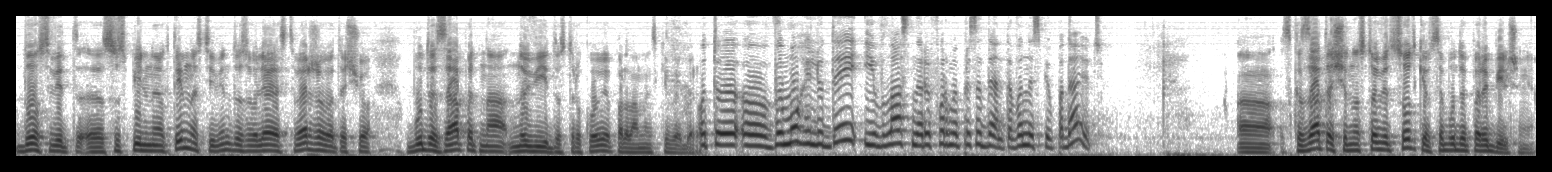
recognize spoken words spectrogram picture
досвід е, суспільної активності він дозволяє стверджувати, що буде запит на нові дострокові парламентські вибори. От е, е, вимоги людей і власне реформи президента вони співпадають? Е, Сказати, що на 100% це буде перебільшення.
